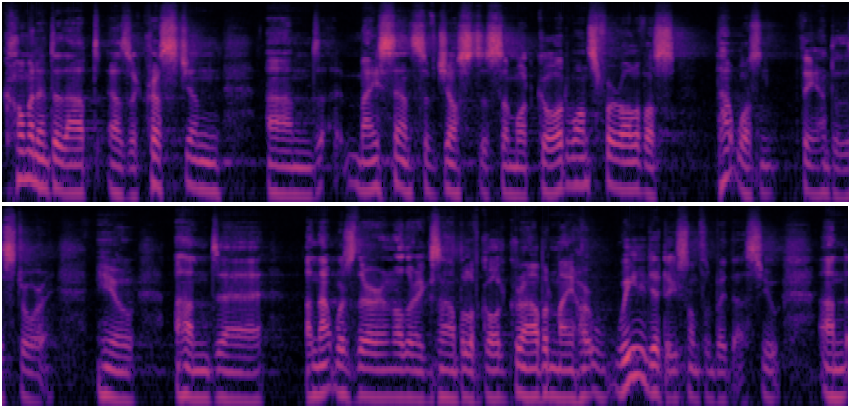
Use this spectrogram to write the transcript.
coming into that as a Christian and my sense of justice and what God wants for all of us, that wasn't the end of the story, you know. And uh, and that was there another example of God grabbing my heart. We need to do something about this. You, and,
